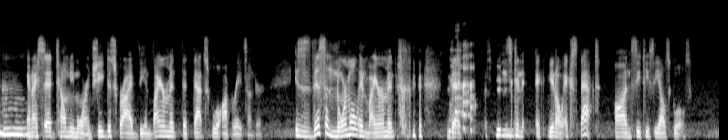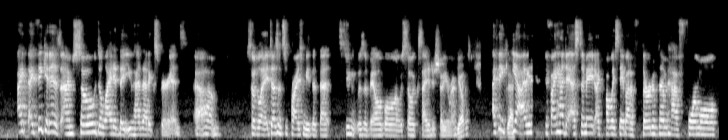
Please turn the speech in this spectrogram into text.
Mm. And I said, "Tell me more." And she described the environment that that school operates under is this a normal environment that students can you know expect on CTCL schools? I, I, think it is. I'm so delighted that you had that experience. Um, so delighted. It doesn't surprise me that that student was available and was so excited to show you around yep. campus. I think, exactly. yeah, I mean, if I had to estimate, I'd probably say about a third of them have formal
